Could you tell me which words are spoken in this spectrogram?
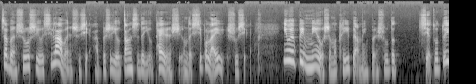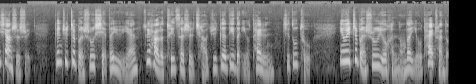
这本书是由希腊文书写，而不是由当时的犹太人使用的希伯来语书写，因为并没有什么可以表明本书的写作对象是谁。根据这本书写的语言，最好的推测是侨居各地的犹太人基督徒。因为这本书有很浓的犹太传统，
